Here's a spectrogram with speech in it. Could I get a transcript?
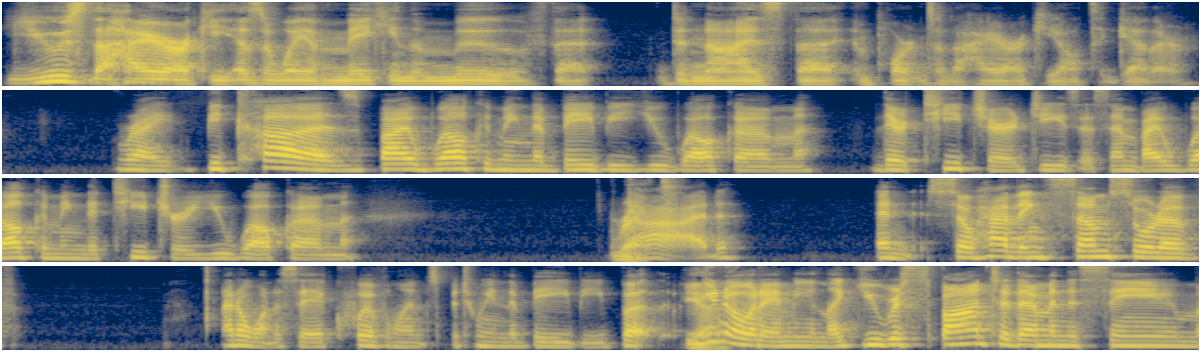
used the mm-hmm. hierarchy as a way of making the move that denies the importance of the hierarchy altogether. right because by welcoming the baby you welcome their teacher jesus and by welcoming the teacher you welcome Right. God. And so having some sort of I don't want to say equivalence between the baby, but Yeah. you know what I mean. Like you respond to them in the same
